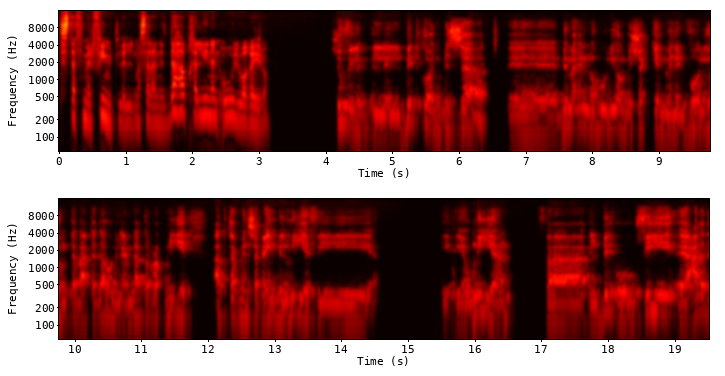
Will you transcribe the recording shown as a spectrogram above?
تستثمر فيه مثل مثلا الذهب خلينا نقول وغيره؟ شوف البيتكوين بالذات آه، بما إنه هو اليوم بشكل من ال volume تبع تداول العملات الرقمية أكثر من 70% في يوميا فالبي وفي عدد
